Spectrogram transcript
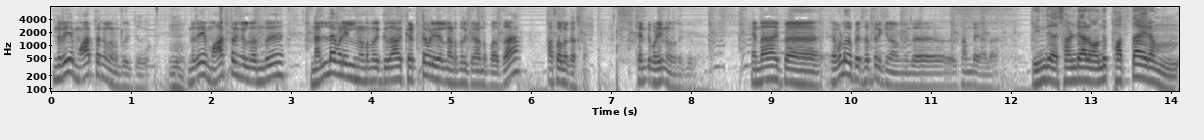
நிறைய மாற்றங்கள் நடந்திருக்குது. நிறைய மாற்றங்கள் வந்து நல்ல வழியில் நடந்திருக்குதா கெட்ட வழியில் நடந்திருக்கான்னு பார்த்தா அது சொல்ல கஷ்டம். ரெண்டு வழியும் நடந்திருக்குது. ஏன்னா இப்போ எவ்வளோ பேர் செத்துருக்கணும் இந்த சண்டையால்? இந்த சண்டையால் வந்து பத்தாயிரம்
